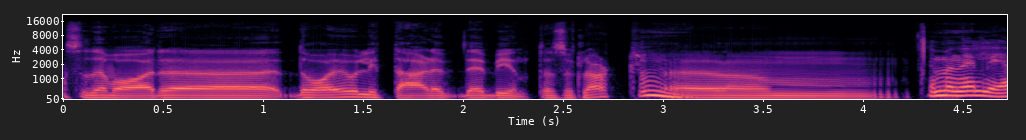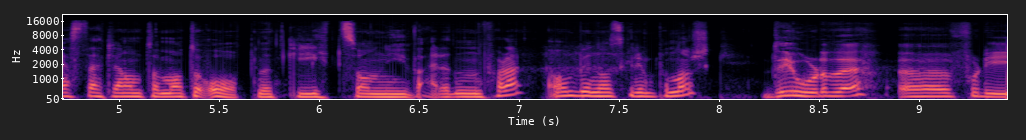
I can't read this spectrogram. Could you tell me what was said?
så det var eh, Det var jo litt der det, det begynte, så klart. Mm. Um, Men jeg leste et eller annet om at det åpnet litt sånn ny verden for deg å begynne å skrive på norsk. det gjorde det, eh, fordi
